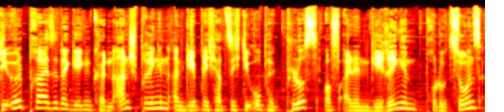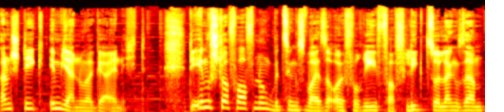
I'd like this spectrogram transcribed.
Die Ölpreise dagegen können anspringen. Angeblich hat sich die OPEC Plus auf einen geringen Produktionsanstieg im Januar geeinigt. Die Impfstoffhoffnung bzw. Euphorie verfliegt so langsam.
